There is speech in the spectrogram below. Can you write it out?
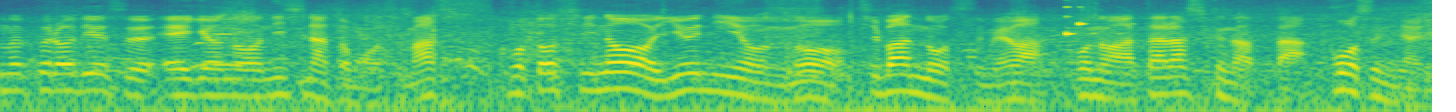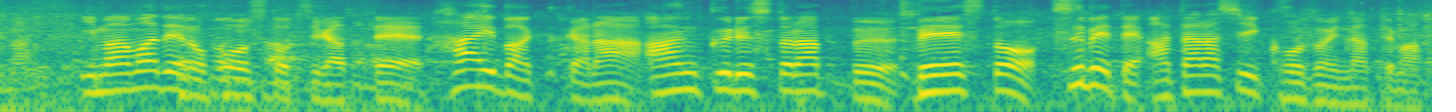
ムプロデュース営業の西名と申します。今年のユニオンの一番のおすすめはこの新しくなったフォースになります。今までのフォースと違ってハイバックからアンクルストラップベースと全て新しい構造になってます。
